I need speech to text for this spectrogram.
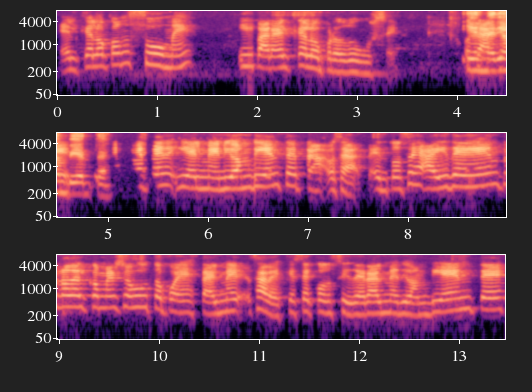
el que lo consume y para el que lo produce. y el medio ambiente. Y el medio ambiente, o sea, entonces ahí dentro del comercio justo, pues está el, ¿sabes? Que se considera el medio ambiente,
